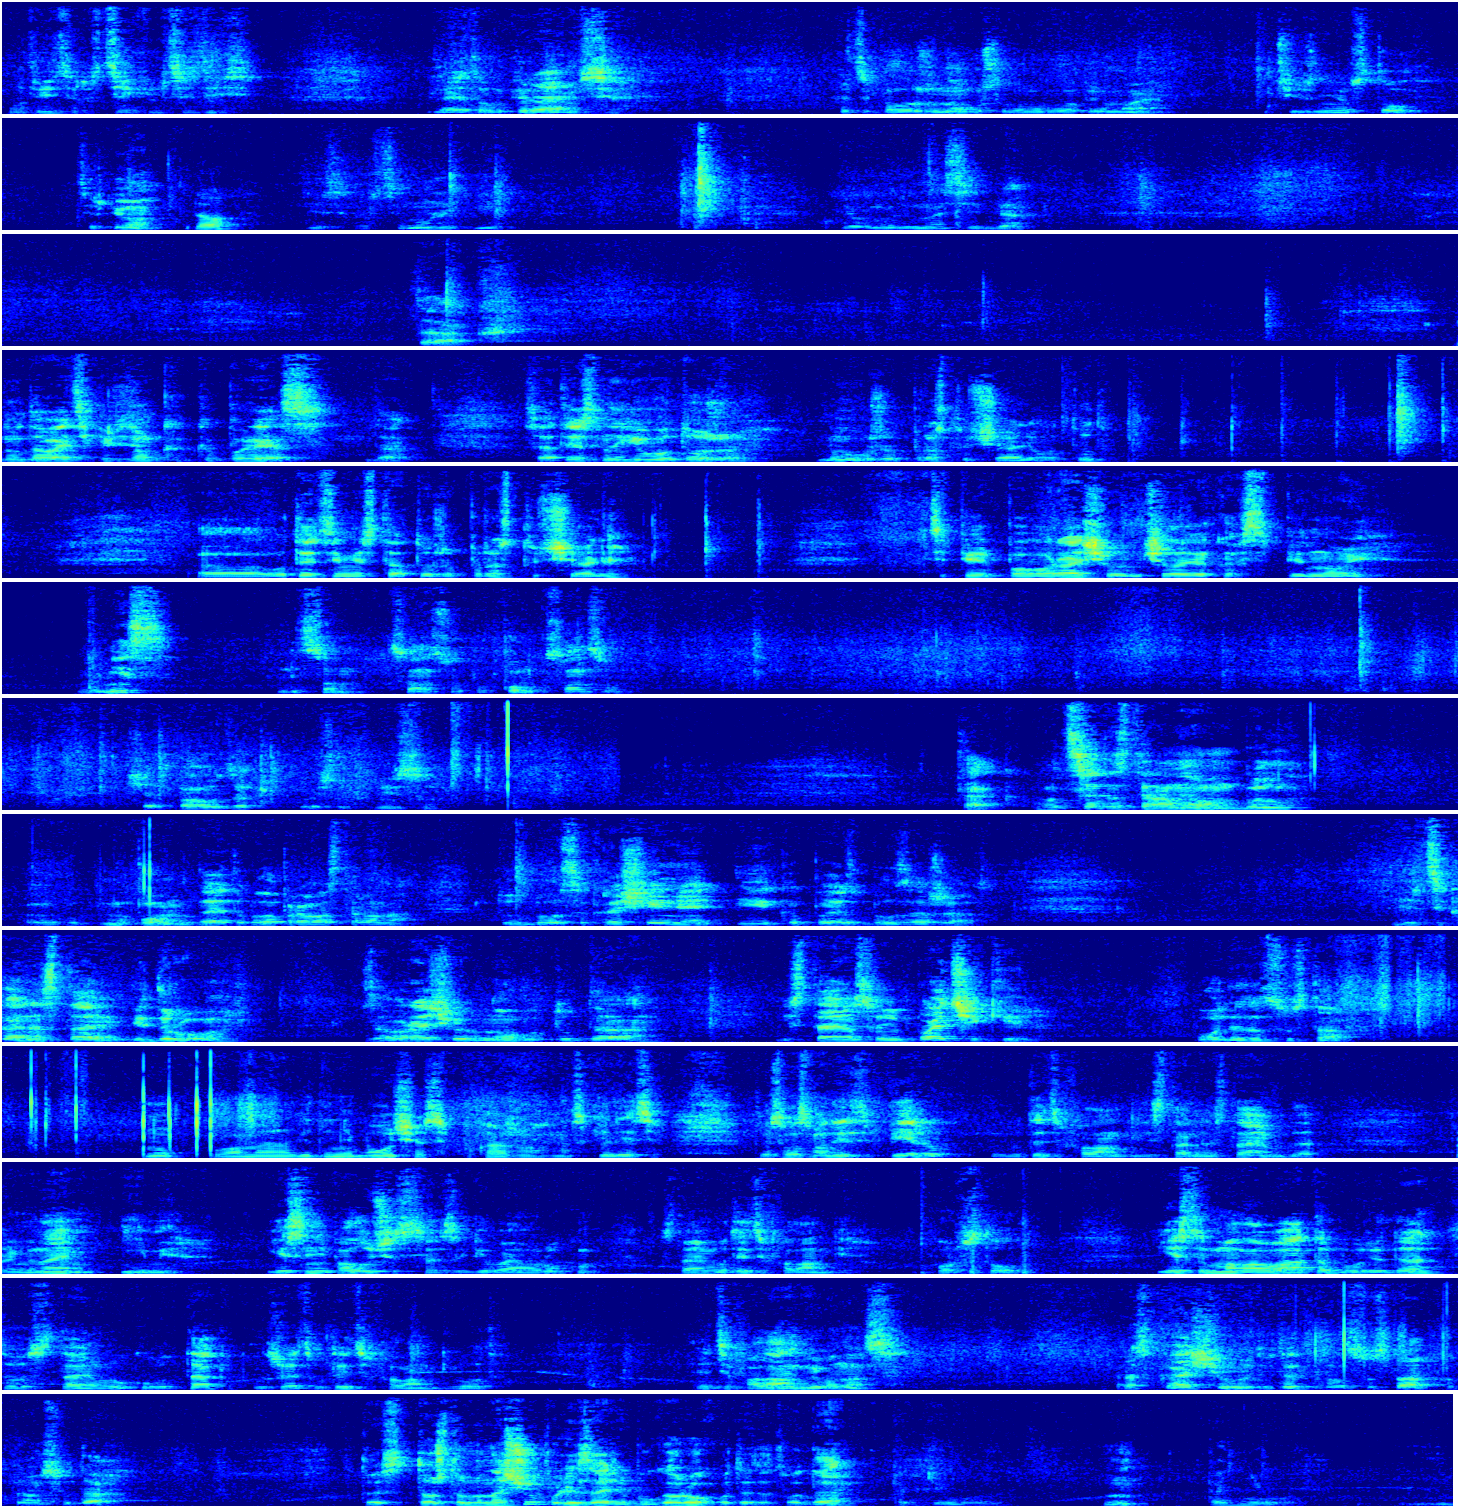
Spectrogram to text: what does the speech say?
Вот видите, растягивается здесь. Для этого упираемся в противоположную ногу, чтобы она была прямая. Через нее стол. Терпимо? Да. Здесь растянули и дернули на себя. Так. Ну, давайте перейдем к КПС. Да? Соответственно, его тоже мы уже простучали вот тут. Э, Вот эти места тоже простучали. Теперь поворачиваем человека спиной вниз, лицом к солнцу, пупком к солнцу. Сейчас пауза, кое-что. Так, вот с этой стороны он был, мы помним, да, это была правая сторона. Тут было сокращение и КПС был зажат. Вертикально ставим бедро, заворачиваем ногу туда и ставим свои пальчики под этот сустав. Ну, вам, наверное, видно не будет, сейчас я покажу на скелете. То есть, вот смотрите, первые вот эти фаланги дистальные ставим, да, проминаем ими. Если не получится, загибаем руку, ставим вот эти фаланги, упор в стол. Если маловато будет, да, то ставим руку вот так, и получается вот эти фаланги, вот. Эти фаланги у нас раскачивают вот этот вот сустав, вот прям сюда. То есть то, что мы нащупали сзади бугорок вот этот вот, да? Под него. М? Под него.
